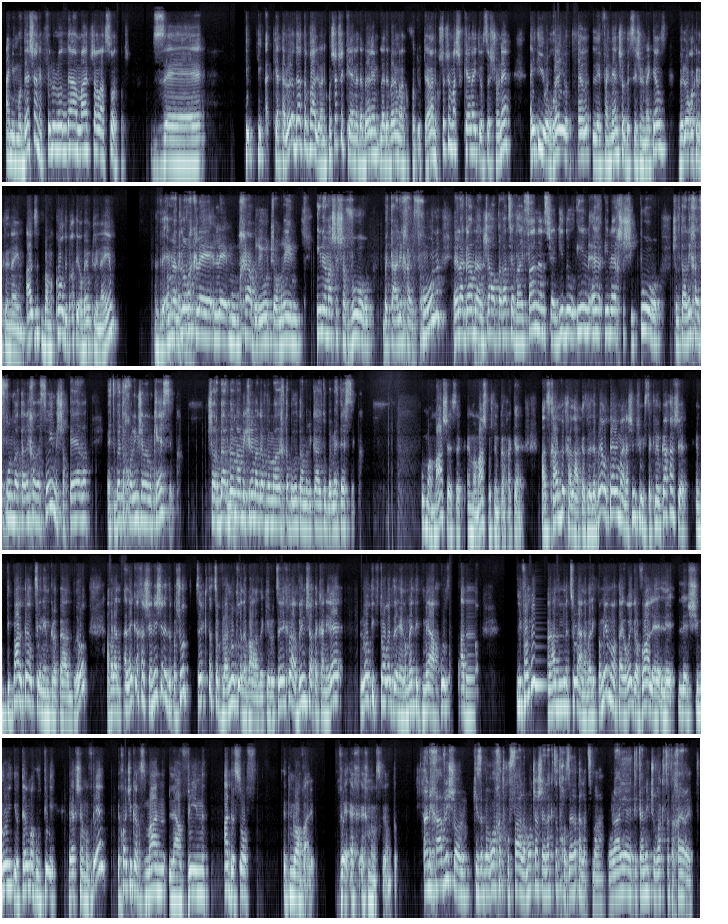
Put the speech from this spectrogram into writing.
אני מודה שאני אפילו לא יודע מה אפשר לעשות. זה... כי, כי, כי אתה לא יודע את הvalue, אני חושב שכן, לדבר עם, לדבר עם הלקוחות יותר, אני חושב שמה שכן הייתי עושה שונה, הייתי יורה יותר ל-financial decision makers, ולא רק לקלינאים. אז במקור דיברתי הרבה עם קלינאים, זאת אומרת, לא רק למומחי הבריאות שאומרים, הנה מה ששבור בתהליך האבחון, אלא גם לאנשי האופרציה והפייננס שיגידו, הנה, הנה איך ששיפור של תהליך האבחון והתהליך הרפואי משפר את בית החולים שלנו כעסק. שהרבה הרבה מהמקרים אגב במערכת הבריאות האמריקאית הוא באמת עסק. הוא ממש עסק, הם ממש חושבים ככה, כן. אז חד וחלק, אז לדבר יותר עם האנשים שמסתכלים ככה, שהם טיפה יותר ציניים כלפי הבריאות, אבל הלקח השני שלי זה פשוט, צריך קצת סבלנות לדבר הזה, כאילו צריך להבין שאתה כנראה לא תפתור את זה הרמטית 100% עד הסוף. לפעמים, אז מצוין, אבל לפעמים אתה יורד גבוה לשינוי יותר מהותי באיך שהם עובדים, יכול להיות שייקח זמן להבין עד הסוף את מלוא הvalue, ואיך ממסחרים אותו. אני חייב לשאול, כי זה ברוח התקופה, למרות שהשאלה קצת חוזרת על עצמה, אולי אה, תיתן לי תשובה קצת אחרת.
